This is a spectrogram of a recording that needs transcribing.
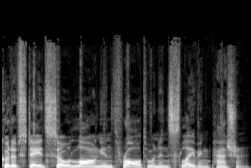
could have stayed so long in thrall to an enslaving passion.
